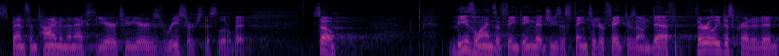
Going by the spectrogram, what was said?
spend some time in the next year, two years, research this a little bit. So, these lines of thinking that Jesus fainted or faked his own death, thoroughly discredited.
